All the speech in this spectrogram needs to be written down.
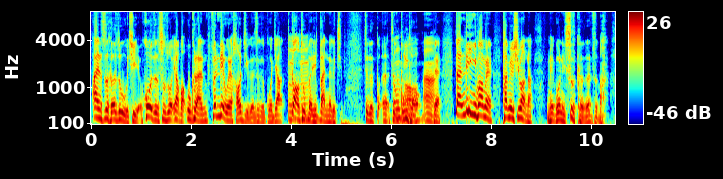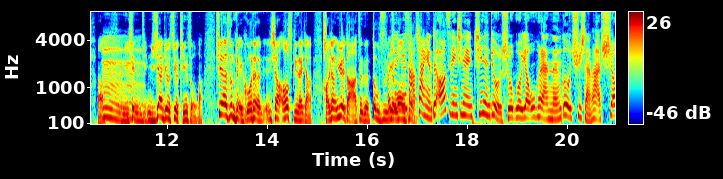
暗示核子武器，或者是说要把乌克兰分裂为好几个这个国家，告诉北京办那个这个呃这个公投，对。但另一方面，他们又希望呢，美国你适可而止吧，啊，你现你你现在就就停手吧。现在是美国的，像奥斯汀来讲，好像越打这个斗志越旺盛。打上瘾。对，奥斯汀今天今天就有说过，要乌克兰能够去想办法削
